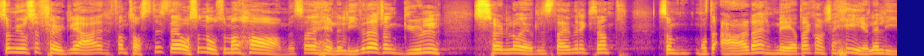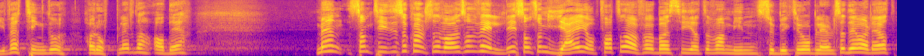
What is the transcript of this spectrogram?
Som jo selvfølgelig er fantastisk. Det er også noe som man har med seg hele livet. Det er sånn gull, sølv og edelsteiner ikke sant? som måte, er der med deg kanskje hele livet. Ting du har opplevd da, av det. Men samtidig så kanskje det var en sånn veldig, sånn som jeg oppfatta for å bare si at det var min subjektive opplevelse, det var det at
